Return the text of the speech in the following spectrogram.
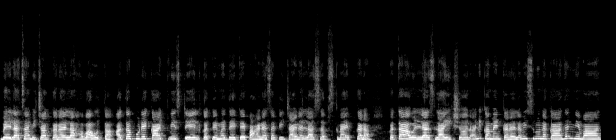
बेलाचा विचार करायला हवा होता. आता पुढे काय ट्विस्ट येईल कथेमध्ये ते पाहण्यासाठी चॅनलला सबस्क्राईब करा. कथा आवडल्यास लाईक शेअर आणि कमेंट करायला विसरू नका. धन्यवाद.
